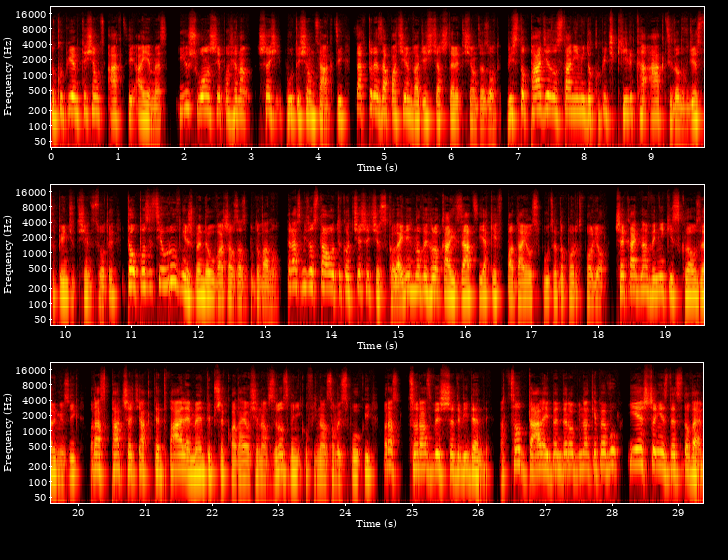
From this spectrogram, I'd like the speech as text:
dokupiłem 1000 akcji IMS i już łącznie posiadam 6,5 tysiąca akcji, za które zapłaciłem 24 tysiące zł. W listopadzie zostanie mi dokupić kilka akcji do 25 tysięcy zł i tą pozycję również będę uważał za zbudowaną. Teraz mi zostało tylko cieszyć się z kolejnych nowych lokalizacji, jakie wpadają spółce do portfolio, czekać na wyniki z Closer Music oraz patrzeć jak te dwa elementy przekładają się na wzrost wyników finansowych spółki oraz coraz wyższe dywidendy. A co dalej będę robił na GPW? Jeszcze nie zdecydowałem,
